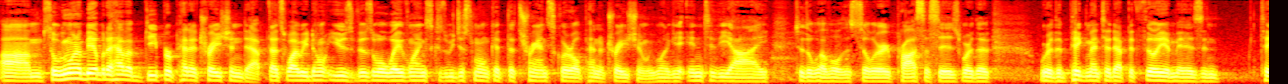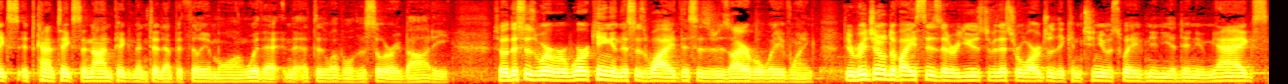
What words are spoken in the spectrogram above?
Um, so we want to be able to have a deeper penetration depth. That's why we don't use visible wavelengths because we just won't get the transscleral penetration. We want to get into the eye to the level of the ciliary processes where the where the pigmented epithelium is and takes it kind of takes the non-pigmented epithelium along with it the, at the level of the ciliary body. So this is where we're working, and this is why this is a desirable wavelength. The original devices that are used for this were largely the continuous wave neodymium YAGs.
